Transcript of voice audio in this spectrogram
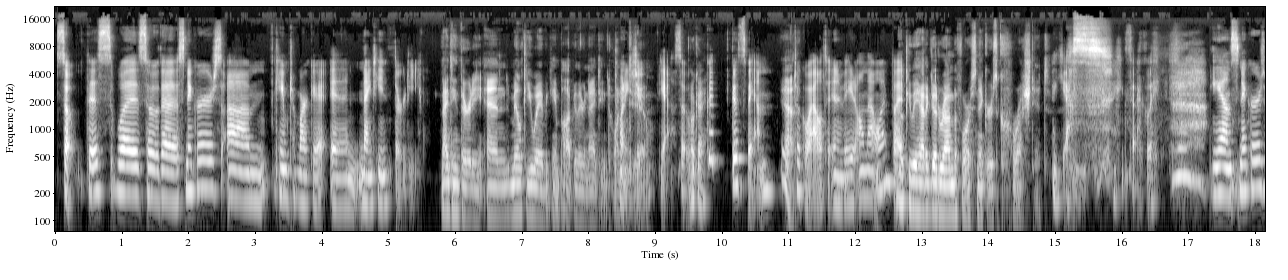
So this was so the Snickers um, came to market in 1930, 1930, and Milky Way became popular in 1922. 22. Yeah, so Okay. good good span. Yeah. Took a while to innovate on that one, but okay, we had a good run before Snickers crushed it. Yes, exactly. And Snickers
